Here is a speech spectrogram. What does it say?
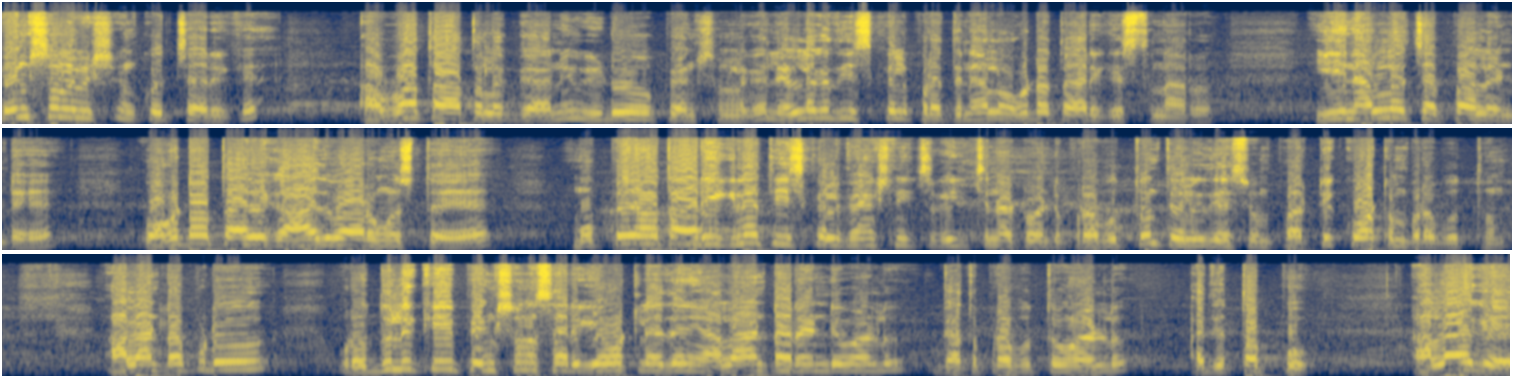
పెన్షన్ల విషయంకి వచ్చారికి అవ్వాతాతలకు కానీ విడో పెన్షన్లు కానీ ఇళ్ళకి తీసుకెళ్ళి ప్రతి నెల ఒకటో తారీఖు ఇస్తున్నారు. ఈ నెలలో చెప్పాలంటే ఒకటో తారీఖు ఆదివారం వస్తే ముప్పైవ తారీఖునే తీసుకెళ్ళి పెన్షన్ ఇచ్చి ఇచ్చినటువంటి ప్రభుత్వం తెలుగుదేశం పార్టీ కూటమి ప్రభుత్వం. అలాంటప్పుడు వృద్ధులకి పెన్షన్ సరిగా ఇవ్వట్లేదని ఎలా అంటారండి వాళ్ళు? గత ప్రభుత్వం వాళ్ళు? అది తప్పు. అలాగే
